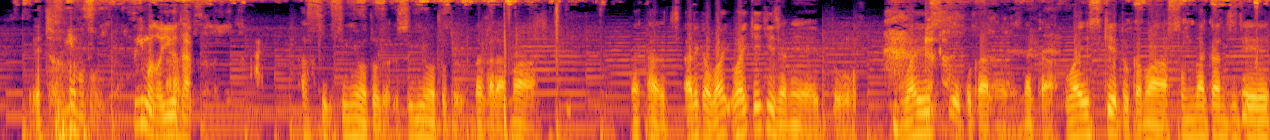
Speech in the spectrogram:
えっと、杉本杉本裕太。あ、す杉本だ、杉本だ。だからまあ、あああれか、y、YKK じゃねえや、えっと、YSK とかね、なんか、YSK とかまあ、そんな感じで、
